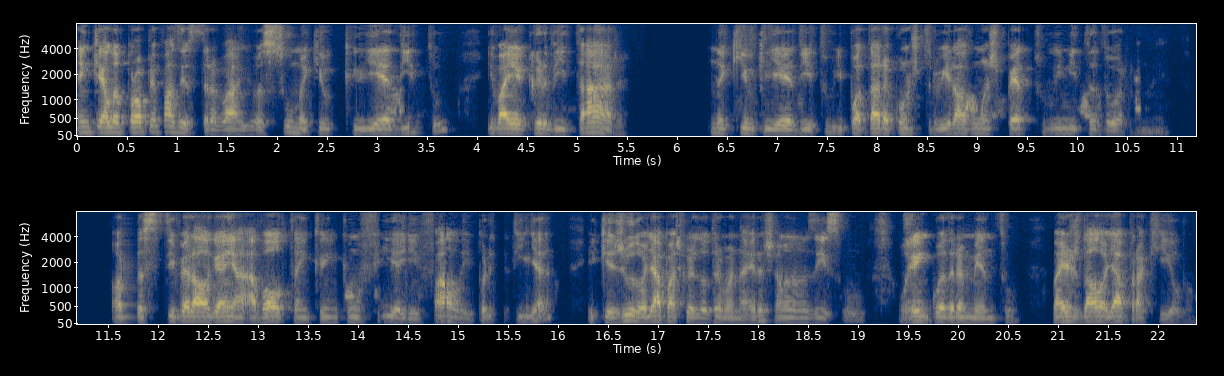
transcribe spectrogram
em que ela própria faz esse trabalho, assume aquilo que lhe é dito e vai acreditar naquilo que lhe é dito e pode estar a construir algum aspecto limitador. Ora, se tiver alguém à, volta em quem confia e fala e partilha e que ajuda a olhar para as coisas de outra maneira, chamamos isso o reenquadramento, vai ajudá-lo a olhar para aquilo.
